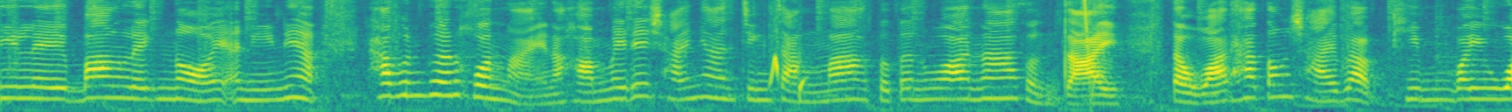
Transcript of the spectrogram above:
ดีเลย์บ้างเล็กน้อย อันนี้เนี่ยถ้าเพื่อนๆคนไหนนะคะ ไม่ได้ใช้งานจริงจังมากต้นว่าน่าสนใจ แต่ว่าถ้าต้องใช้แบบพิมพ์ไว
